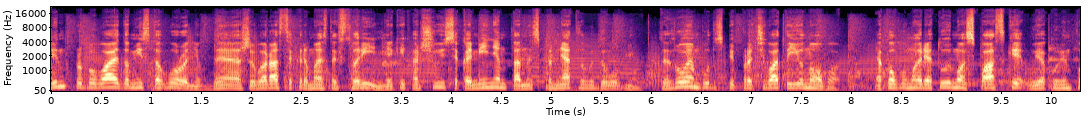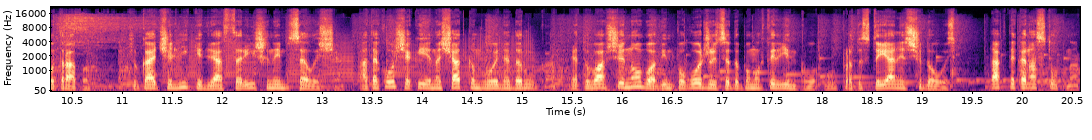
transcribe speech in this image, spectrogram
Лінк прибуває до міста Воронів, де живе раса кремезних створінь, які харчуються камінням та несприйнятливі до вогню. З героєм буде співпрацювати Юново, якого ми рятуємо з паски, у яку він потрапив, шукаючи ліки для старішини селища, а також який є нащадком воїна Дарука. Рятувавши Юнова, він погоджується допомогти Лінку у протистоянні з чудовиськом. Тактика наступна:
